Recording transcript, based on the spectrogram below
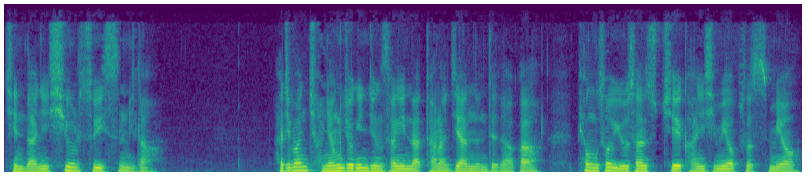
진단이 쉬울 수 있습니다. 하지만 전형적인 증상이 나타나지 않는 데다가 평소 유산 수치에 관심이 없었으며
